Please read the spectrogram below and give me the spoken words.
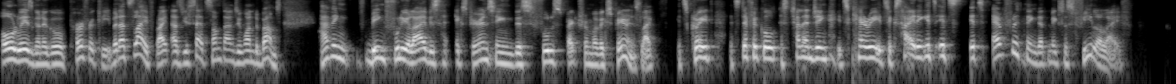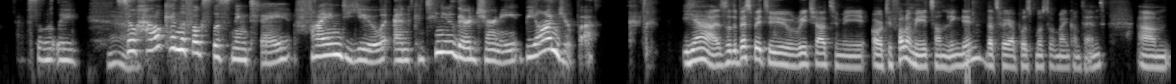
always going to go perfectly but that's life right? As you said sometimes you want the bumps having being fully alive is experiencing this full spectrum of experience. Like it's great it's difficult it's challenging it's scary it's exciting. It's it's it's everything that makes us feel alive. Absolutely. Yeah. so how can the folks listening today find you and continue their journey beyond your book? Yeah so the best way to reach out to me or to follow me it's on linkedin. That's where i post most of my content. Um,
